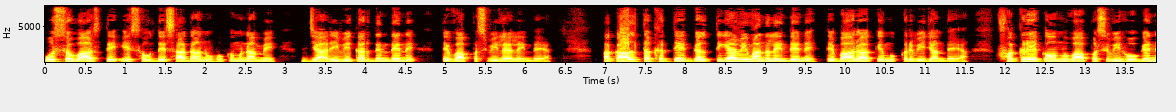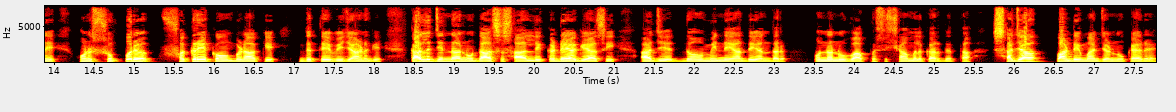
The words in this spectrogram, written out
ਉਸ ਵਾਸਤੇ ਇਹ ਸੌਦੇ ਸਾਧਾਂ ਨੂੰ ਹੁਕਮਨਾਮੇ ਜਾਰੀ ਵੀ ਕਰ ਦਿੰਦੇ ਨੇ ਤੇ ਵਾਪਸ ਵੀ ਲੈ ਲੈਂਦੇ ਆ। ਅਕਾਲ ਤਖਤ ਤੇ ਗਲਤੀਆਂ ਵੀ ਮੰਨ ਲੈਂਦੇ ਨੇ ਤੇ ਬਾਹਰ ਆ ਕੇ ਮੁੱਕਰ ਵੀ ਜਾਂਦੇ ਆ। ਫਕਰੇ ਕੌਮ ਵਾਪਸ ਵੀ ਹੋ ਗਏ ਨੇ, ਹੁਣ ਸੁਪਰ ਫਕਰੇ ਕੌਮ ਬਣਾ ਕੇ ਦਿੱਤੇ ਵੀ ਜਾਣਗੇ। ਕੱਲ ਜਿਨ੍ਹਾਂ ਨੂੰ 10 ਸਾਲ ਲਈ ਕੱਢਿਆ ਗਿਆ ਸੀ, ਅੱਜ 2 ਮਹੀਨਿਆਂ ਦੇ ਅੰਦਰ ਉਹਨਾਂ ਨੂੰ ਵਾਪਸ ਸ਼ਾਮਲ ਕਰ ਦਿੱਤਾ। ਸਜ਼ਾ ਭਾਂਡੇ ਮਾਂਜਣ ਨੂੰ ਕਹਿ ਰਿਹਾ।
